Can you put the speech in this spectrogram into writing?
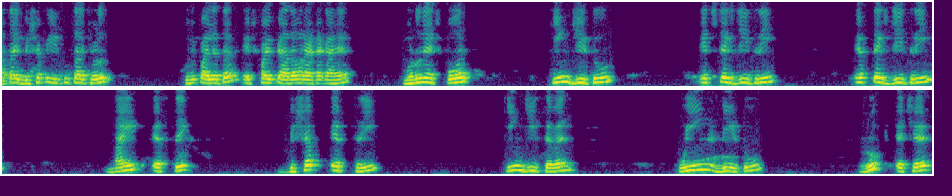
आता बिशप ई टू चा खेळून तुम्ही पाहिलं तर एच फाईव्ह प्यादावर अटॅक आहे. म्हणून H four king G two H takes G three F takes G three knight F six bishop F three king G seven queen D two rook H eight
